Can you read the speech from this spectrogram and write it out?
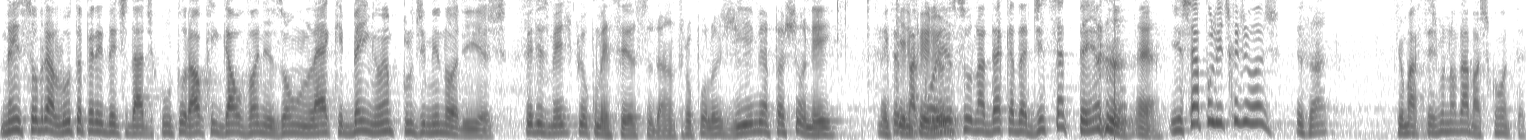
nem sobre a luta pela identidade cultural que galvanizou um leque bem amplo de minorias. Felizmente, porque eu comecei a estudar antropologia e me apaixonei. Naquele Você sacou período... isso na década de 70. é. Isso é a política de hoje. Exato que o marxismo não dá mais conta.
